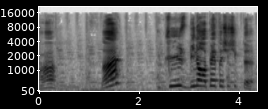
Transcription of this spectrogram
Aa. Lan 200 bin AP taşı çıktı.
